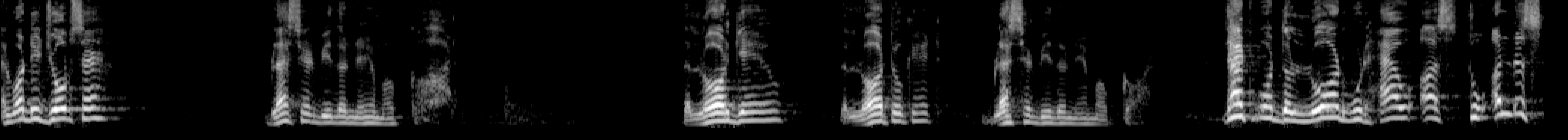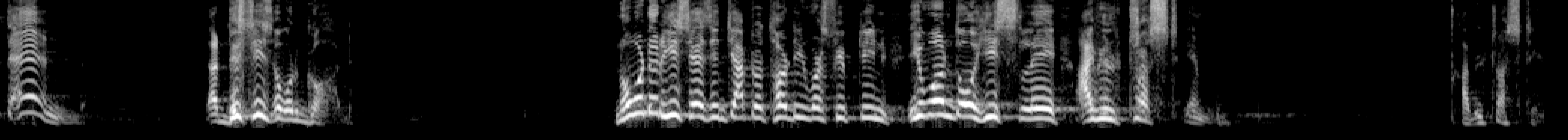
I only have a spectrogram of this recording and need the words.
And what did Job say? Blessed be the name of God. The Lord gave, the Lord took it. Blessed be the name of God. That's what the Lord would have us to understand that this is our God. No wonder he says in chapter 13, verse 15, even though he slay, I will trust him. I will trust him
